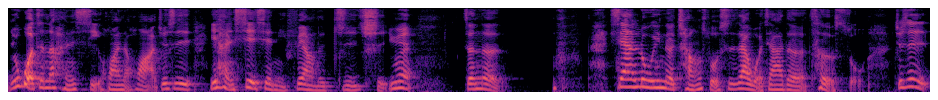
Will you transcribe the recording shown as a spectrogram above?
如果真的很喜欢的话，就是也很谢谢你非常的支持，因为真的。现在录音的场所是在我家的厕所，就是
